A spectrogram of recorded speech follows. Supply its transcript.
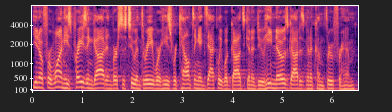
you know, for one, he's praising God in verses 2 and 3, where he's recounting exactly what God's going to do. He knows God is going to come through for him.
